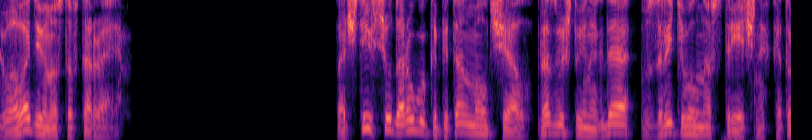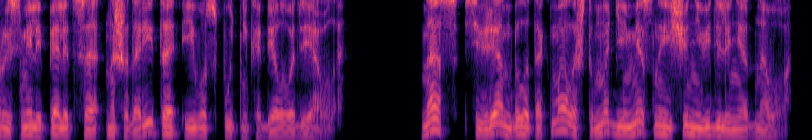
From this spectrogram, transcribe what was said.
Глава 92. Почти всю дорогу капитан молчал, разве что иногда взрыкивал на встречных, которые смели пялиться на Шадарита и его спутника, Белого Дьявола. Нас, северян, было так мало, что многие местные еще не видели ни одного.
